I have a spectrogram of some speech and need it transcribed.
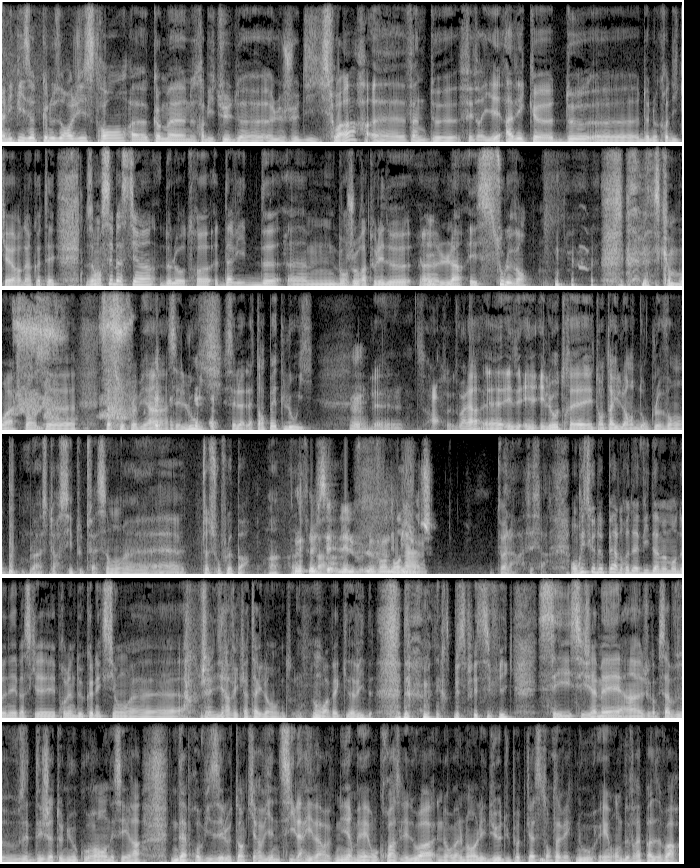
Un épisode que nous enregistrons euh, comme à notre habitude euh, le jeudi soir, 22 euh, février, avec deux de nos chroniqueurs. D'un côté, nous avons Sébastien, de l'autre David. bonjour à tous les deux. L'un est sous le vent. C'est comme moi, je pense, ça souffle bien. Hein. C'est Louis, c'est la, tempête Louis. Voilà, et, l'autre est, en Thaïlande, donc le vent, à cette heure-ci, de toute façon, ça souffle pas. Hein, le, vent des pigeons. Voilà, c'est ça. On risque de perdre David à un moment donné parce qu'il y a des problèmes de connexion, euh, j'allais dire avec la Thaïlande, non avec David, de manière plus spécifique. C'est si jamais, hein, comme ça, vous, êtes déjà tenu au courant, on essayera d'improviser le temps qu'il revienne s'il arrive à revenir, mais on croise les doigts. Normalement, les dieux du podcast sont avec nous et on ne devrait pas avoir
